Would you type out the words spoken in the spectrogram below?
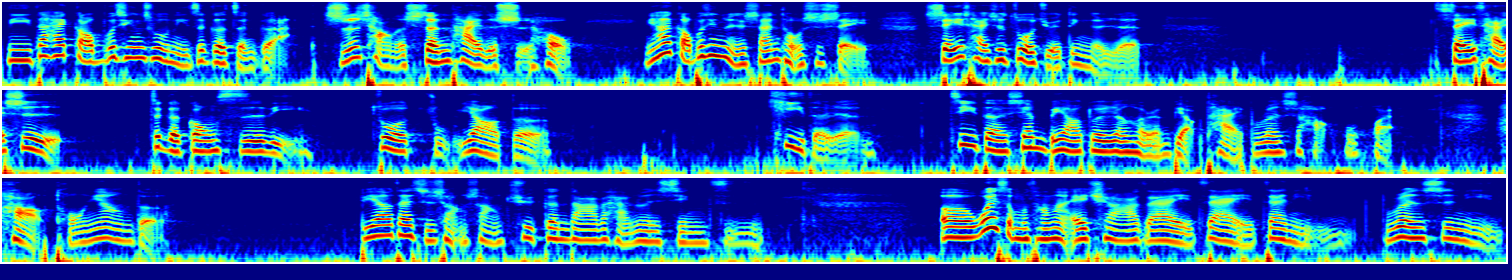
你在还搞不清楚你这个整个职场的生态的时候，你还搞不清楚你的山头是谁，谁才是做决定的人，谁才是这个公司里做主要的 key 的人。记得先不要对任何人表态，不论是好或坏。好，同样的。不要在职场上去跟大家谈论薪资。呃，为什么常常 HR 在在在你不论是你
